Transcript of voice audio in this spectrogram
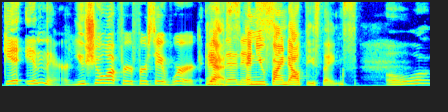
Get in there. You show up for your first day of work. And yes, then and you find out these things. Oh,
